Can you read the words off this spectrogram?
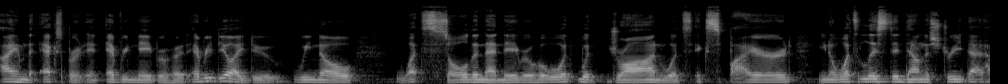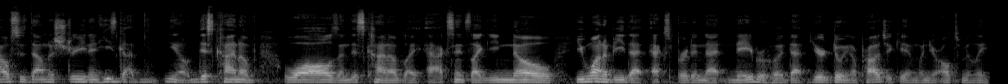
I am the expert in every neighborhood. Every deal I do, we know what's sold in that neighborhood, what withdrawn, what's expired, you know, what's listed down the street. That house is down the street and he's got, you know, this kind of walls and this kind of like accents. Like, you know, you want to be that expert in that neighborhood that you're doing a project in when you're ultimately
